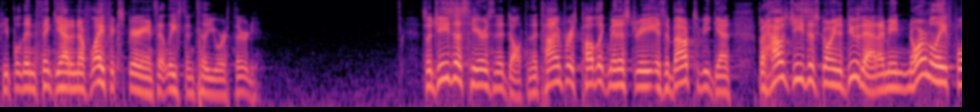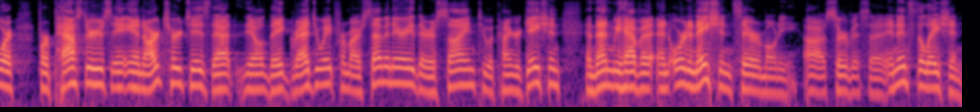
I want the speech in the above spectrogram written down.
people didn't think you had enough life experience, at least until you were 30. So Jesus here is an adult, and the time for his public ministry is about to begin. But how's Jesus going to do that? I mean, normally for, for pastors in our churches that, you know, they graduate from our seminary, they're assigned to a congregation, and then we have a, an ordination ceremony uh, service, uh, an installation.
